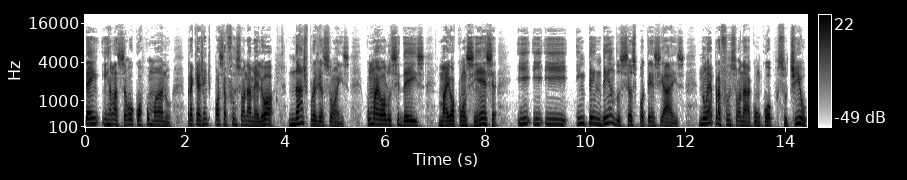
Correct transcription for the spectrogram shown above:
tem em relação ao corpo humano, para que a gente possa funcionar melhor nas projeções, com maior lucidez, maior consciência e, e, entendendo seus potenciais. Não é para funcionar com o corpo sutil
